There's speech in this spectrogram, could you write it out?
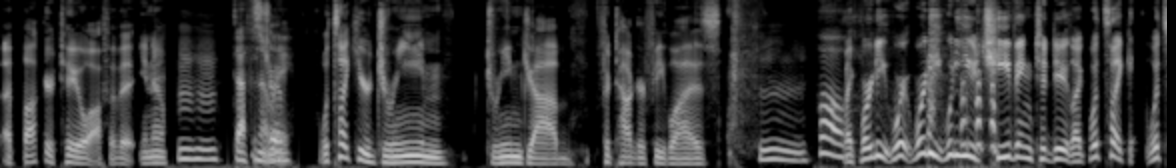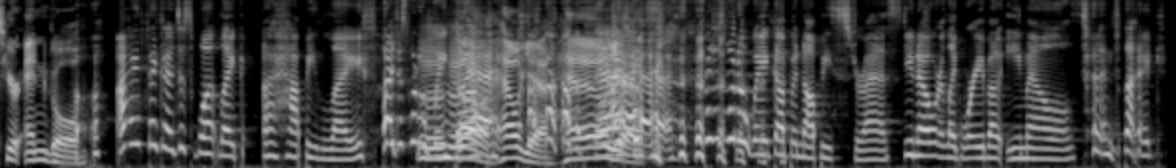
a buck or two off of it. You know, Mm-hmm. Definitely. what's like your dream dream job photography wise? Hmm. Oh, Like where do you where where do you what are you achieving to do? Like what's like what's your end goal? Oh I think I just want like a happy life. I just want to wake Mhm. up. hell yeah. Hell yeah. I just want to wake up and not be stressed, you know, or like worry about emails and like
